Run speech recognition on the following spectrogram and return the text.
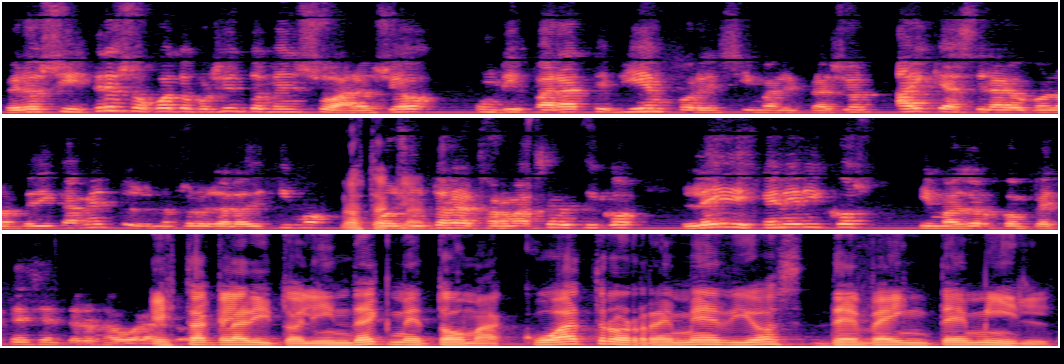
Pero sí, 3 o 4% mensual, o sea, un disparate bien por encima de la inflación. Hay que hacer algo con los medicamentos, nosotros ya lo dijimos, consultar al farmacéutico, ley de genéricos y mayor competencia entre los laboratorios. Está clarito, el INDEC me toma cuatro remedios de 20 mil.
